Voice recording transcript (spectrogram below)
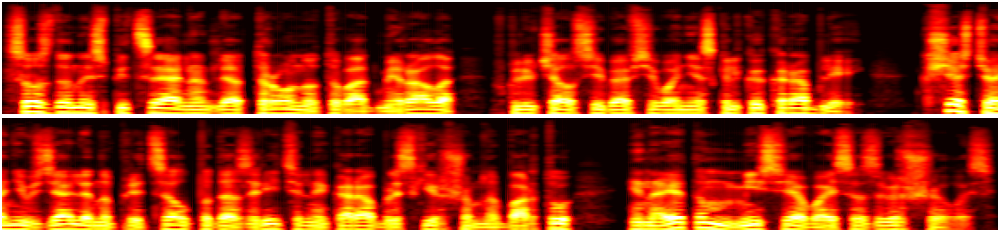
созданный специально для тронутого адмирала, включал в себя всего несколько кораблей. К счастью, они взяли на прицел подозрительный корабль с Хиршем на борту, и на этом миссия Вайса завершилась.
